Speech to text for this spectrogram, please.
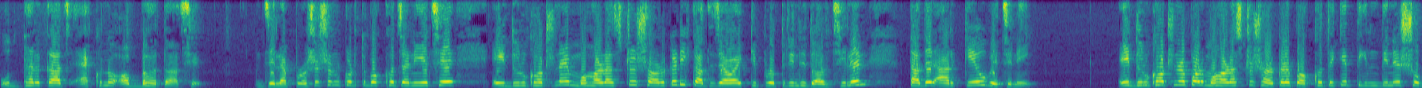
উদ্ধার কাজ এখনও অব্যাহত আছে। জেলা প্রশাসন কর্তৃপক্ষ জানিয়েছে, এই দুর্ঘটনায় মহারাষ্ট্র সরকারি কাজে যাওয়া একটি প্রতিনিধি দল ছিলেন। তাদের আর কেউ বেঁচে নেই। এই দুর্ঘটনার পর মহারাষ্ট্র সরকারের পক্ষ থেকে তিন দিনের শোক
